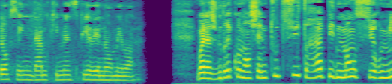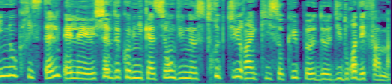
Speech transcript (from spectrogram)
Donc c'est une dame qui m'inspire énormément. Voilà, je voudrais qu'on enchaîne tout de suite rapidement sur Minou Christelle. Elle est chef de communication d'une structure hein, qui s'occupe du droit des femmes.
